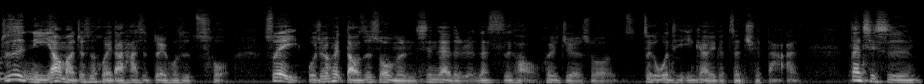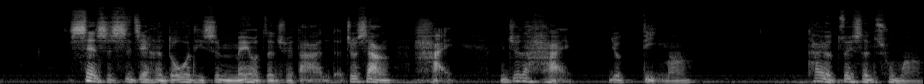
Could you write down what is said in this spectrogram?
就是你要么就是回答它是对或是错。所以我觉得会导致说我们现在的人在思考，会觉得说这个问题应该有一个正确答案。但其实现实世界很多问题是没有正确答案的。就像海，你觉得海有底吗？它有最深处吗？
